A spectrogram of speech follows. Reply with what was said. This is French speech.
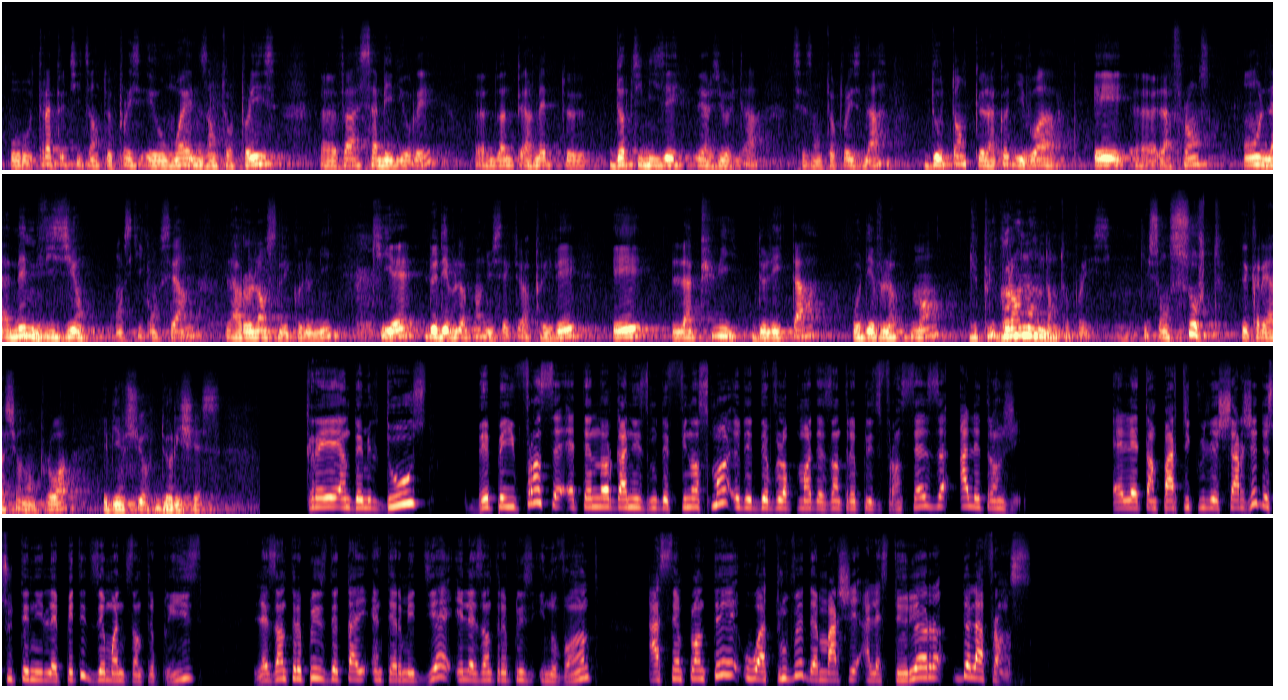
aux très petites entreprises et aux moyennes entreprises va s'améliorer, va nous permettre d'optimiser les résultats de ces entreprises-là, d'autant que la Côte d'Ivoire et la France ont la même vision en ce qui concerne la relance de l'économie, qui est le développement du secteur privé et l'appui de l'État au développement du plus grand nombre d'entreprises, qui sont sources de création d'emplois et bien sûr de richesses. Créé en 2012, BPI France est un organisme de financement et de développement des entreprises françaises à l'étranger. Elle est en particulier chargée de soutenir les petites et moyennes entreprises les entreprises de taille intermédiaire et les entreprises innovantes à s'implanter ou à trouver des marchés à l'extérieur de la France.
